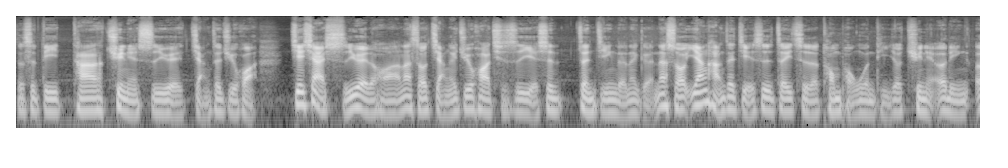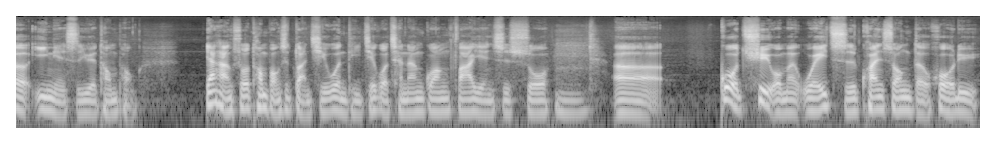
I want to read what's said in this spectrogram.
这是第一，他去年四月讲这句话。接下来十月的话，那时候讲一句话，其实也是震惊的。那个那时候央行在解释这一次的通膨问题，就去年二零二一年十月通膨，央行说通膨是短期问题，结果陈南光发言是说，呃，过去我们维持宽松的货率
